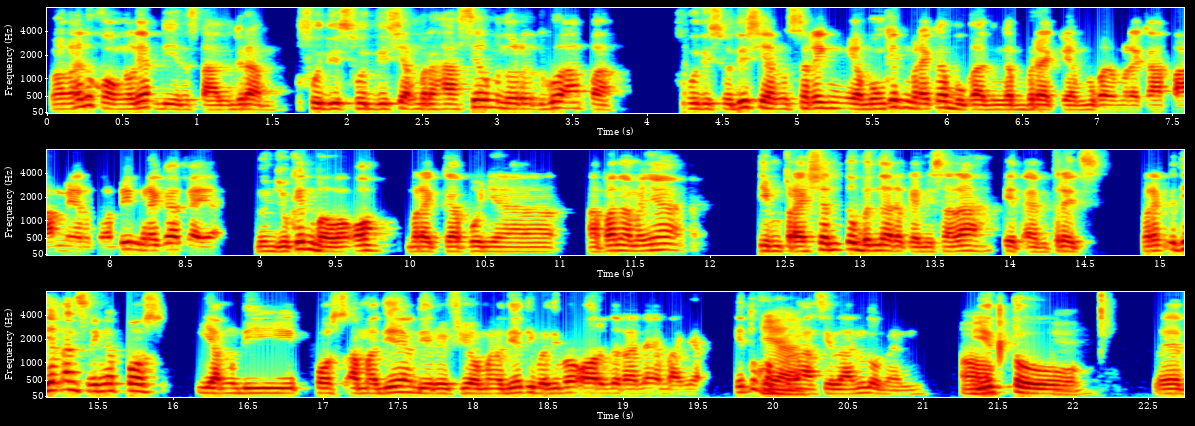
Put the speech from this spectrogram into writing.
Makanya lu kalau ngeliat di Instagram foodies-foodies yang berhasil menurut gue apa foodies-foodies yang sering ya mungkin mereka bukan ngebrek yang bukan mereka pamer tapi mereka kayak nunjukin bahwa oh mereka punya apa namanya impression tuh benar kayak misalnya eat and treats mereka dia kan sering ngepost yang di post sama dia yang di review sama dia tiba-tiba orderannya banyak itu Iya. keberhasilan lu men Oh, gitu Ya,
